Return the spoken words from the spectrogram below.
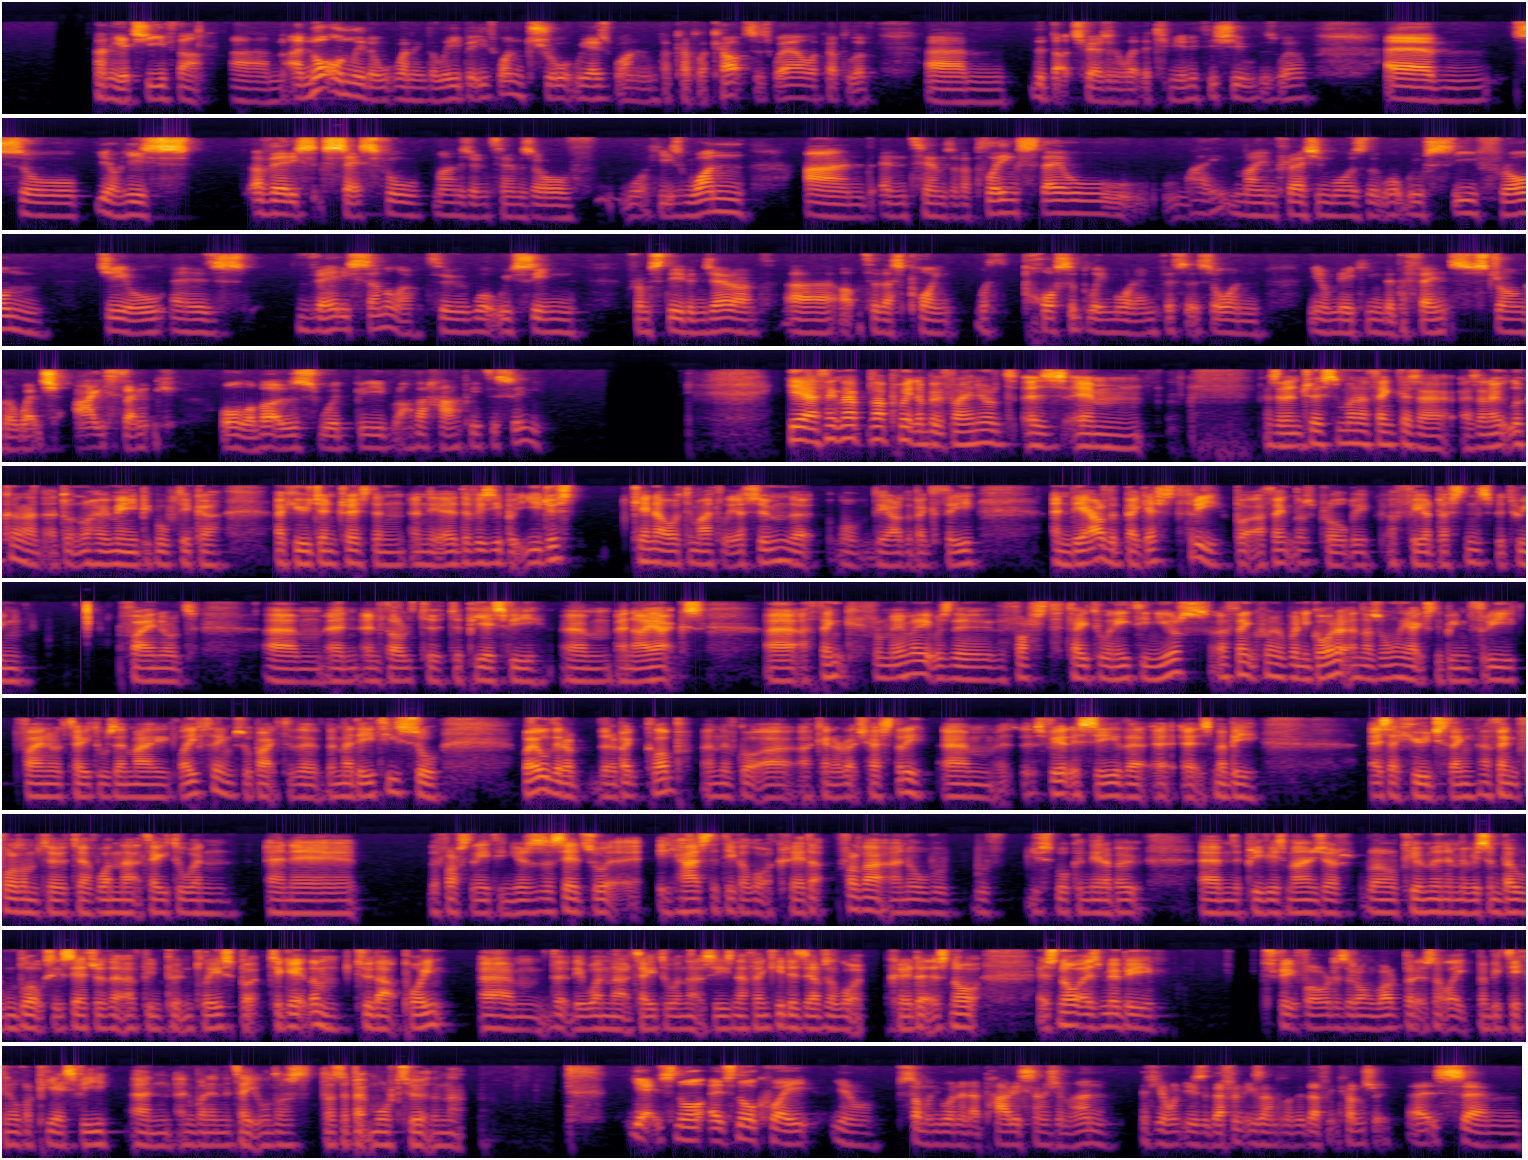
And he achieved that. Um, and not only the winning the league, but he's won trophy. He's won a couple of cups as well, a couple of um, the Dutch version of like the Community Shield as well. Um, so you know he's a very successful manager in terms of what he's won and in terms of a playing style. My my impression was that what we'll see from Gio is very similar to what we've seen from Steven Gerrard uh, up to this point, with possibly more emphasis on you know making the defence stronger, which I think all of us would be rather happy to see. Yeah, I think that, that point about Feyenoord is um, is an interesting one. I think as a as an outlooker, I, I don't know how many people take a, a huge interest in, in the Eredivisie, but you just kind of automatically assume that well they are the big three, and they are the biggest three. But I think there's probably a fair distance between Feyenoord um, and, and third to, to PSV um, and Ajax. Uh, I think from memory it was the, the first title in 18 years. I think when when he got it, and there's only actually been three Feyenoord titles in my lifetime, so back to the, the mid 80s. So while they're a, they're a big club and they've got a, a kind of rich history, um, it's fair to say that it, it's maybe it's a huge thing. I think for them to, to have won that title in in uh, the first in 18 years, as I said. So it, he has to take a lot of credit for that. I know we've, we've you've spoken there about um, the previous manager Ronald Koeman and maybe some building blocks etc. that have been put in place, but to get them to that point. Um, that they won that title in that season, I think he deserves a lot of credit. It's not, it's not as maybe straightforward is the wrong word, but it's not like maybe taking over PSV and, and winning the title. There's there's a bit more to it than that. Yeah, it's not it's not quite you know someone going into Paris Saint Germain if you want to use a different example in a different country. It's um,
